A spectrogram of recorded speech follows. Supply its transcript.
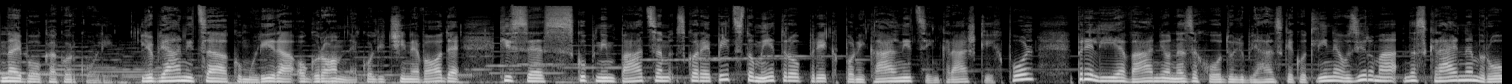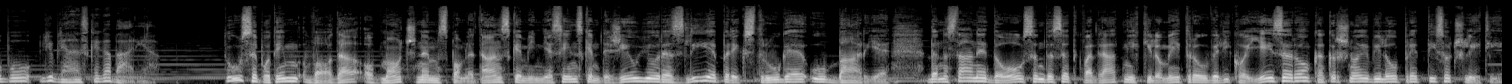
Naj bo kakorkoli. Ljubljanica akumulira ogromne količine vode, ki se s skupnim pacem skoraj 500 metrov prek ponikalnic in kraških pol prelije vanjo na zahodu Ljubljanske kotline oziroma na skrajnem robu Ljubljanskega barja. Tu se potem voda ob močnem spomladanskem in jesenskem deževju razlije prek struge v barje, da nastane do 80 km2 veliko jezero, kakršno je bilo pred tisočletji.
